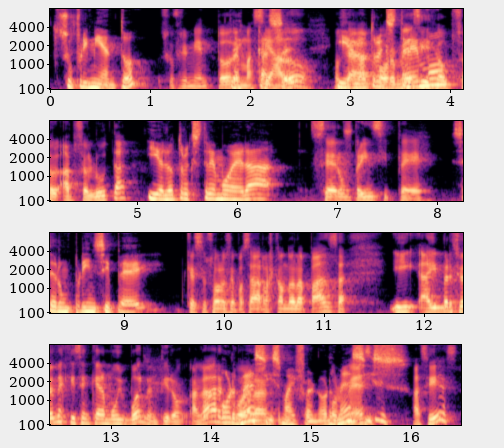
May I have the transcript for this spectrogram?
sufrimiento. Sufrimiento La demasiado, o Y el otro extremo- abso- absoluta. Y el otro extremo era ser un príncipe. ser un príncipe. Que se- solo se pasaba rascando la panza. Y hay versiones que dicen que era muy bueno en tiro al arco. Hormesis, era- my friend, Hormesis. hormesis. Así es.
